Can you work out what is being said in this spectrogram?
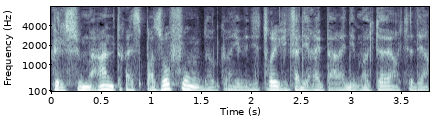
que le sous-marin ne reste pas au fond. Donc il y avait des trucs, il fallait réparer des moteurs, etc.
